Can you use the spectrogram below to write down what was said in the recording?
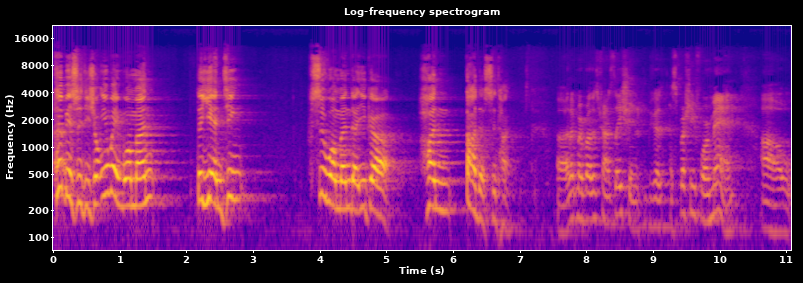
特别是弟兄，因为我们的眼睛是我们的一个很大的试探。Uh, I like my brother's translation because, especially for a man, uh,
